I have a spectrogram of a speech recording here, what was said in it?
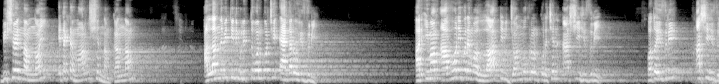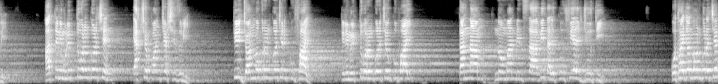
বিষয়ের নাম নয়, এটা একটা মানুষের নাম। কার নাম? আল্লাহ নবী তিনি মৃত্যুবরণ করছে এগারো হিজড়ি। আর ইমাম আবু হানিফা রহমাল্লাহ তিনি জন্মগ্রহণ করেছেন আশি হিজড়ি। কত হিজড়ি আশি হিজড়ি আর তিনি মৃত্যুবরণ করেছেন একশো পঞ্চাশ হিজড়ি তিনি জন্মগ্রহণ করেছেন কুফাই তিনি মৃত্যুবরণ করেছেন কুফাই তার নাম নোমান বিন সাবিত আল কুফিয়াল জুতি কোথায় জন্মগ্রহণ করেছেন?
